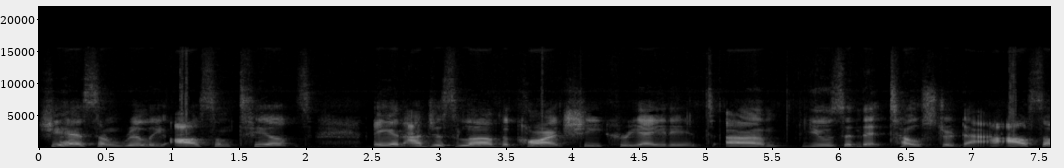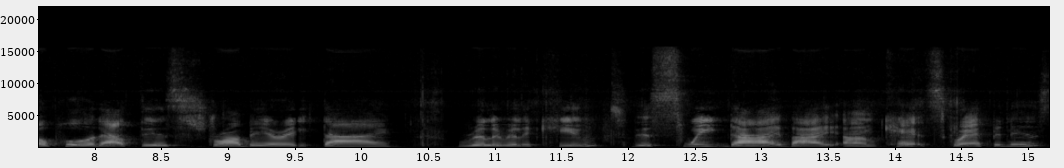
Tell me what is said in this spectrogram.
She has some really awesome tips. And I just love the card she created um, using that toaster die. I also pulled out this strawberry die really really cute. This sweet die by um, Kat Scrappiness.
